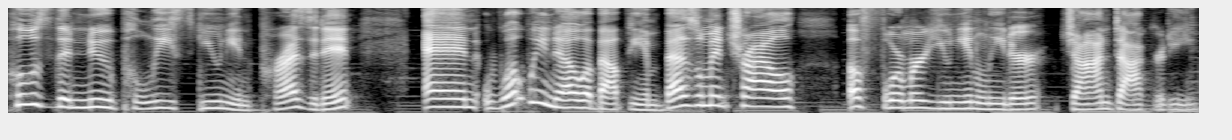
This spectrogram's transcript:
Who's the new police union president, and what we know about the embezzlement trial of former union leader John Dougherty.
